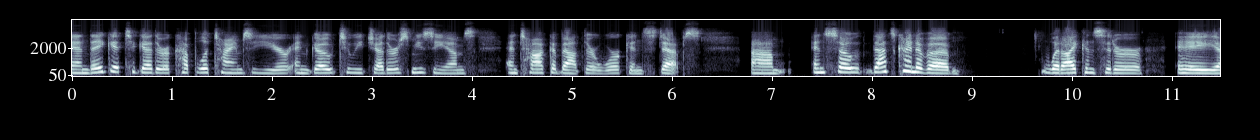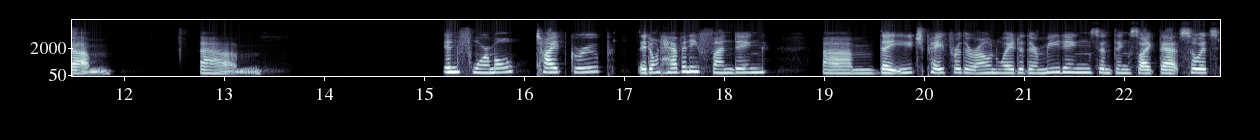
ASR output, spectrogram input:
And they get together a couple of times a year and go to each other's museums and talk about their work and steps. Um, and so that's kind of a what I consider a um, um, informal type group. They don't have any funding. Um, they each pay for their own way to their meetings and things like that. So it's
